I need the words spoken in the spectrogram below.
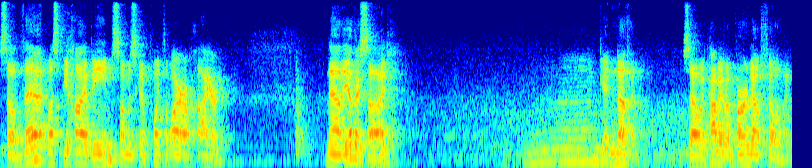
So that must be high beam, so I'm just going to point the wire up higher. Now the other side, I'm getting nothing. So we probably have a burned out filament.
